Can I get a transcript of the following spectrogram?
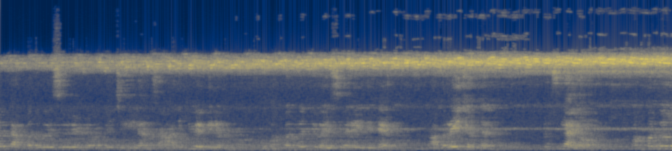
തൊട്ട് അമ്പത് വയസ്സ് വരെ ഉള്ളവർക്ക് ചെയ്യാൻ സാധിക്കുമെങ്കിലും അമ്പത്തഞ്ച് വയസ്സ് വരെ ഇതിന്റെ കവറേജ് ഉണ്ട്. മനസ്സിലായോ? comfortable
